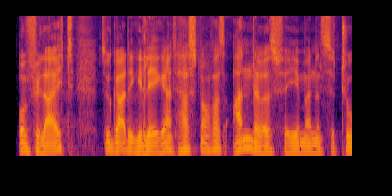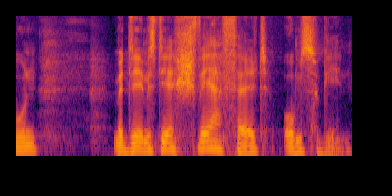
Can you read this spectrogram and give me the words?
Und vielleicht sogar die Gelegenheit hast, noch was anderes für jemanden zu tun, mit dem es dir schwer fällt, umzugehen.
